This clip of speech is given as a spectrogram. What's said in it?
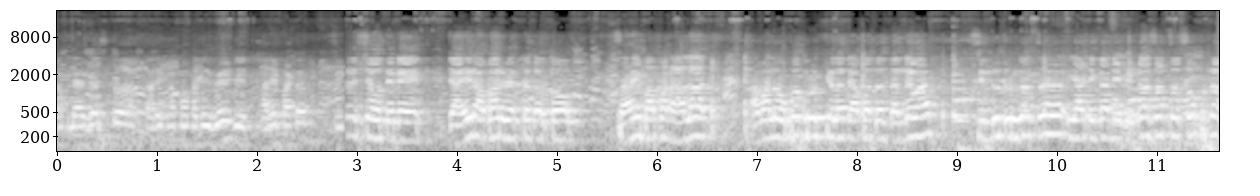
आपल्या व्यस्त कार्यक्रमामध्ये वेळ देत खारेपाटण विशेष वतीने जाहीर आभार व्यक्त करतो. साहेब आपण आलात. आम्हाला उपकृत केलं त्याबद्दल धन्यवाद. सिंधुदुर्गाचं या ठिकाणी विकासाचं स्वप्न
